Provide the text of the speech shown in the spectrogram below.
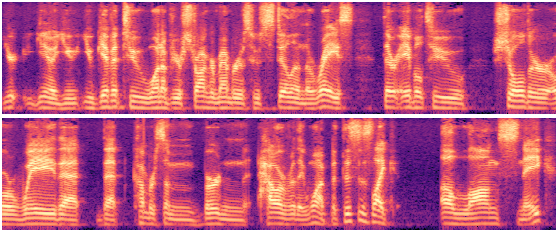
you you know you you give it to one of your stronger members who's still in the race, they're able to shoulder or weigh that that cumbersome burden however they want. But this is like a long snake.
